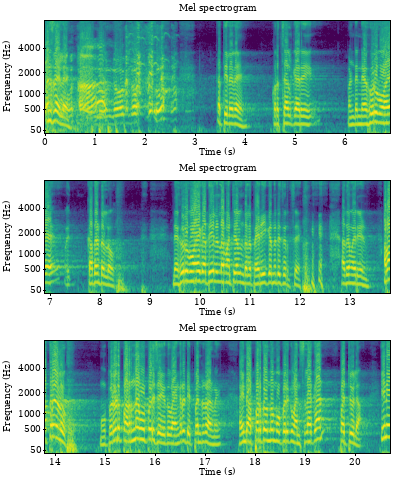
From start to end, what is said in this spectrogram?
മനസ്സിലായില്ലേ. കത്തിയില്ലല്ലേ? കുറച്ചാൾക്കാർ പണ്ട് നെഹ്റു പോയ കഥ ഉണ്ടല്ലോ. നെഹ്റു പോയ ഗതിയിലുള്ള മറ്റേളുണ്ടല്ലോ പെരീക്കുന്നിട്ട് ചിരിച്ചേ. അതേമാതിരിയാണ്. അപ്പം അത്രയേ ഉള്ളൂ. മൂപ്പരോട് പറഞ്ഞ മൂപ്പര് ചെയ്തു ഭയങ്കര ഡിപ്പെൻഡന്റ് ആണ്. അതിന്റെ അപ്പുറത്തൊന്നും മൂപ്പർക്ക് മനസ്സിലാക്കാൻ പറ്റൂല. ഇനി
